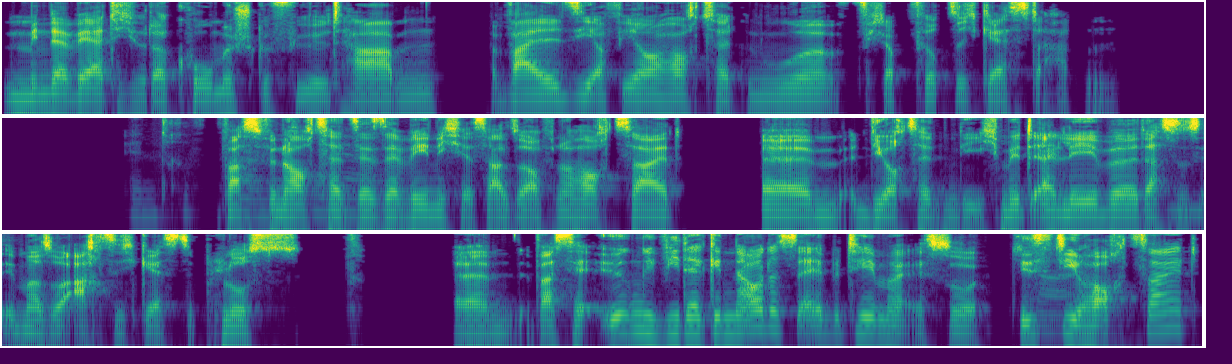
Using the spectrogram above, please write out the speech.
minderwertig oder komisch gefühlt haben, weil sie auf ihrer Hochzeit nur, ich glaube, 40 Gäste hatten. Interessant. Was für eine Hochzeit ja. sehr, sehr wenig ist. Also auf einer Hochzeit, ähm, die Hochzeiten, die ich miterlebe, das ist mhm. immer so 80 Gäste plus. Ähm, was ja irgendwie wieder genau dasselbe Thema ist. So, ist die Hochzeit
